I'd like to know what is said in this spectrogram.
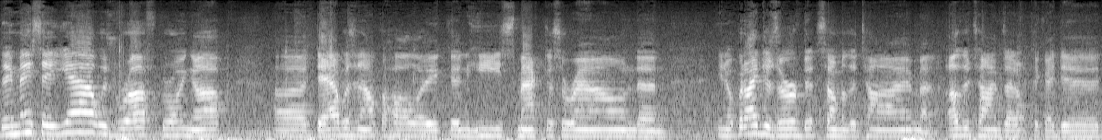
they may say, yeah, it was rough growing up. Uh, dad was an alcoholic and he smacked us around and you know but i deserved it some of the time and other times i don't think i did.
